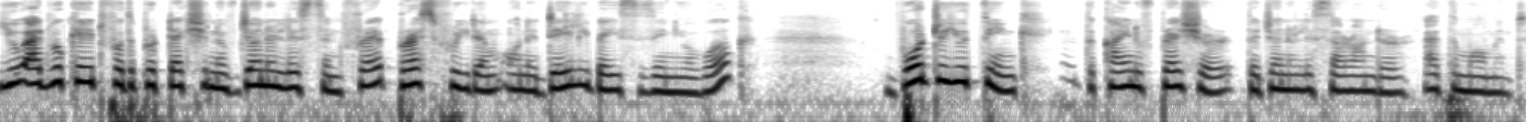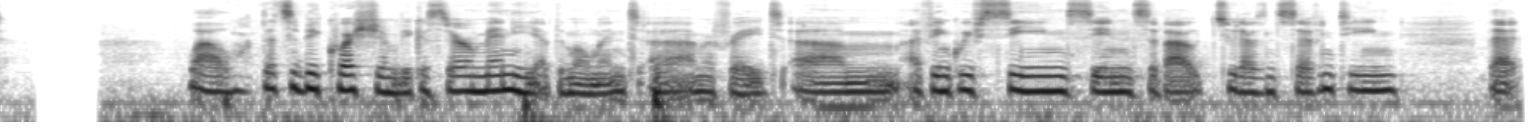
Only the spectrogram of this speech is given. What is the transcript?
you advocate for the protection of journalists and press freedom on a daily basis in your work. What do you think the kind of pressure the journalists are under at the moment? Wow, that's a big question because there are many at the moment, uh, I'm afraid. Um, I think we've seen since about 2017 that,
